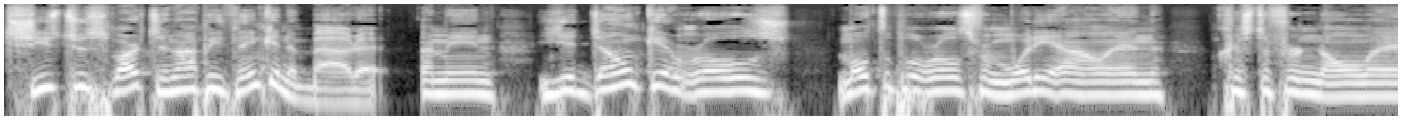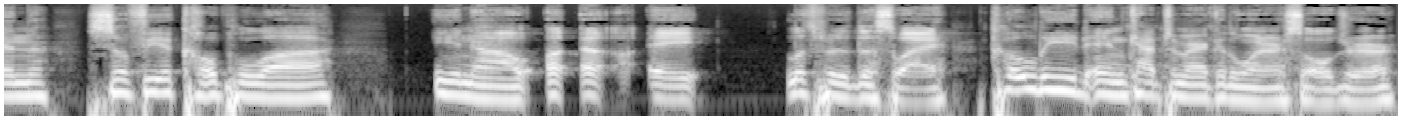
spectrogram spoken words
she's too smart to not be thinking about it. I mean, you don't get roles multiple roles from Woody Allen, Christopher Nolan, Sofia Coppola, you know, a, a, a let's put it this way, co-lead in Captain America: The Winter Soldier.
